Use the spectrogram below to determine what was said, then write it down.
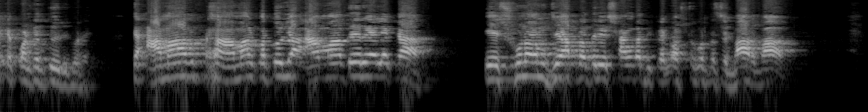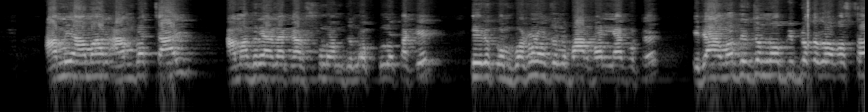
একটা কন্টেন্ট তৈরি করে। আমার আমার কথা হইল আমাদের এলাকার এই সুনাম যে আপনাদের এই সাংবাদিকরা নষ্ট করতেছে বারবার আমি আমার আমরা চাই আমাদের এলাকার সুনাম যেন অক্ষুণ্ণ থাকে এরকম ঘটনার জন্য বারবার না ঘটে। এটা আমাদের জন্য বিব্রতকর অবস্থা।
